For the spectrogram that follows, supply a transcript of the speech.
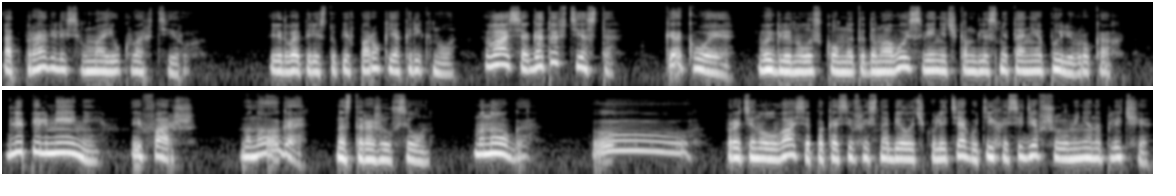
отправились в мою квартиру. Едва переступив порог, я крикнула. «Вася, готовь тесто!» «Какое?» — выглянул из комнаты домовой с веничком для сметания пыли в руках. «Для пельменей и фарш». «Много?» — насторожился он. «Много». у, протянул Вася, покосившись на белочку-летягу, тихо сидевшую у меня на плече.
